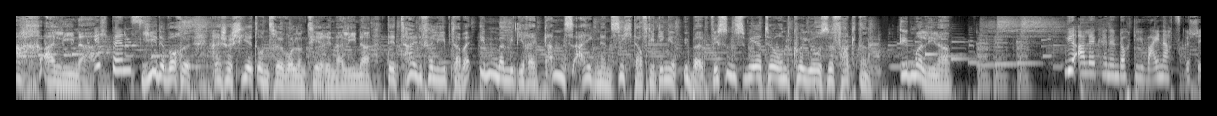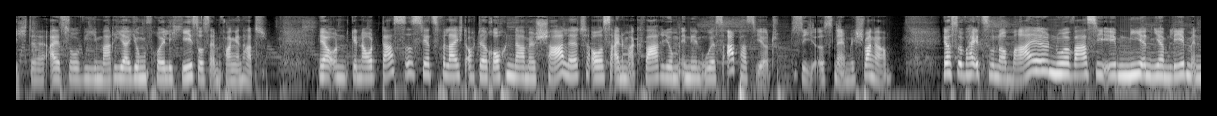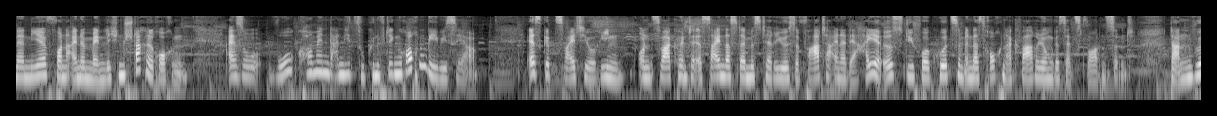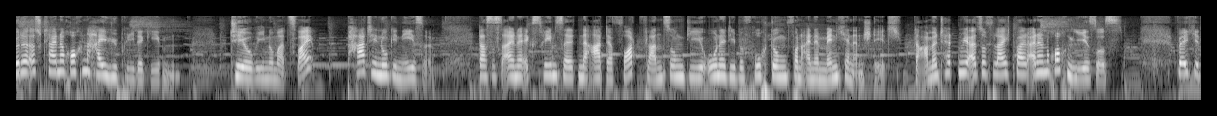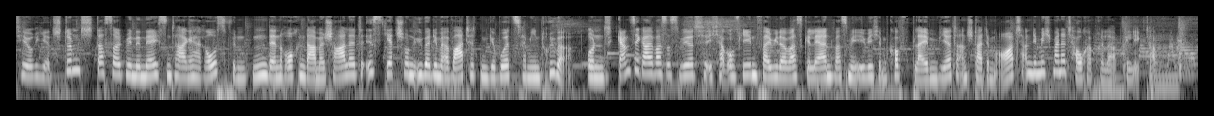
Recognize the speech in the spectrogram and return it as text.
Ach, Alina. Ich bin's. Jede Woche recherchiert unsere Volontärin Alina, detailverliebt, aber immer mit ihrer ganz eigenen Sicht auf die Dinge über wissenswerte und kuriose Fakten. Eben Alina. Wir alle kennen doch die Weihnachtsgeschichte, also wie Maria jungfräulich Jesus empfangen hat. Ja, und genau das ist jetzt vielleicht auch der Rochendame Charlotte aus einem Aquarium in den USA passiert. Sie ist nämlich schwanger. Ja, soweit so normal, nur war sie eben nie in ihrem Leben in der Nähe von einem männlichen Stachelrochen. Also, wo kommen dann die zukünftigen Rochenbabys her? Es gibt zwei Theorien. Und zwar könnte es sein, dass der mysteriöse Vater einer der Haie ist, die vor kurzem in das Rochenaquarium gesetzt worden sind. Dann würde es kleine Rochen-Hai-Hybride geben. Theorie Nummer zwei. Parthenogenese. Das ist eine extrem seltene Art der Fortpflanzung, die ohne die Befruchtung von einem Männchen entsteht. Damit hätten wir also vielleicht bald einen Rochen-Jesus. Welche Theorie jetzt stimmt, das sollten wir in den nächsten Tagen herausfinden, denn Rochendame Charlotte ist jetzt schon über dem erwarteten Geburtstermin drüber. Und ganz egal, was es wird, ich habe auf jeden Fall wieder was gelernt, was mir ewig im Kopf bleiben wird, anstatt im Ort, an dem ich meine Taucherbrille abgelegt habe.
